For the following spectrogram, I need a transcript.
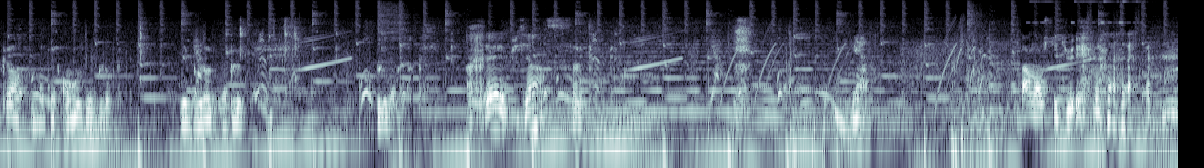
d'accord. On appelle en haut des blocs. Des blocs bleus. Blue Blocks. Très bien, ça. Merde. Pardon, je t'ai tué.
